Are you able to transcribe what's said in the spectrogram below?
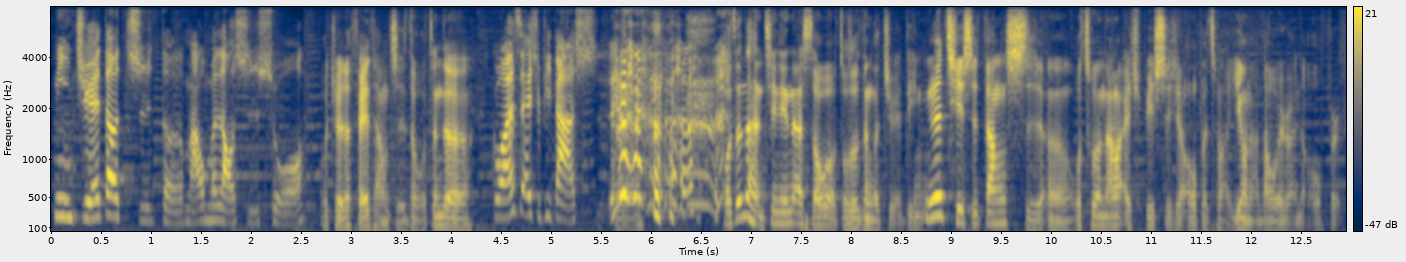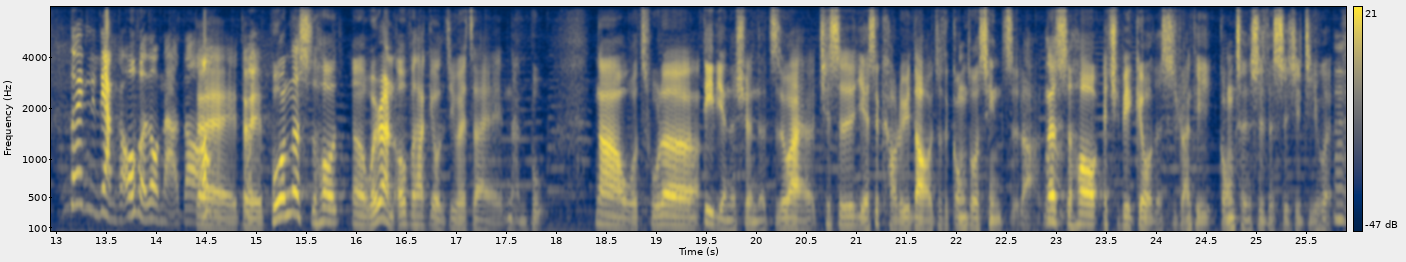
你觉得值得吗？我们老实说，我觉得非常值得。我真的果然是 HP 大使。我真的很庆幸那时候我有做出这个决定，因为其实当时，呃，我除了拿到 HP 实习的 offer 之外，也有拿到微软的 offer。所以你两个 offer 都有拿到。对对。不过那时候，呃，微软的 offer 他给我的机会在南部。那我除了地点的选择之外，其实也是考虑到就是工作性质啦。嗯、那时候 HP 给我的是软体工程师的实习机会，嗯，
